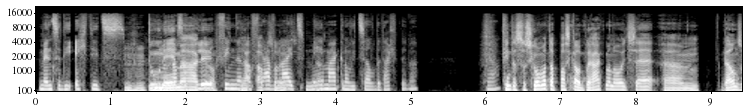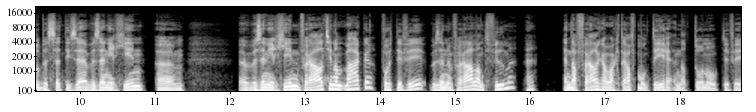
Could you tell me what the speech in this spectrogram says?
mensen die echt iets Mhm. doen, dat ze leuk of- vinden, ja, of ja, voilà, iets Ja. meemaken of iets zelf bedacht hebben. Ik vind dat zo schoon wat dat Pascal Braakman ooit zei ehm, bij ons op de set. Die zei, we zijn hier geen... ehm, eh, we zijn hier geen verhaaltje aan het maken voor tv. We zijn een verhaal aan het filmen. Hè? En dat verhaal gaan we achteraf monteren en dat tonen we op tv.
